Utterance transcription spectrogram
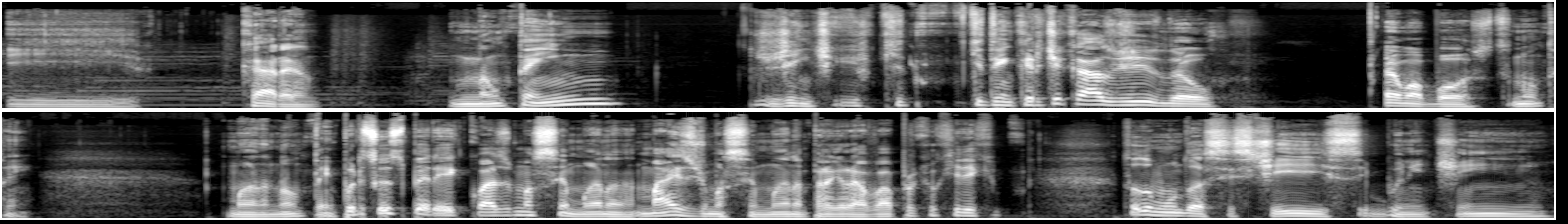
E, cara, não tem gente que, que, tem criticado de não. É uma bosta, não tem. Mano, não tem. Por isso eu esperei quase uma semana, mais de uma semana para gravar, porque eu queria que todo mundo assistisse bonitinho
